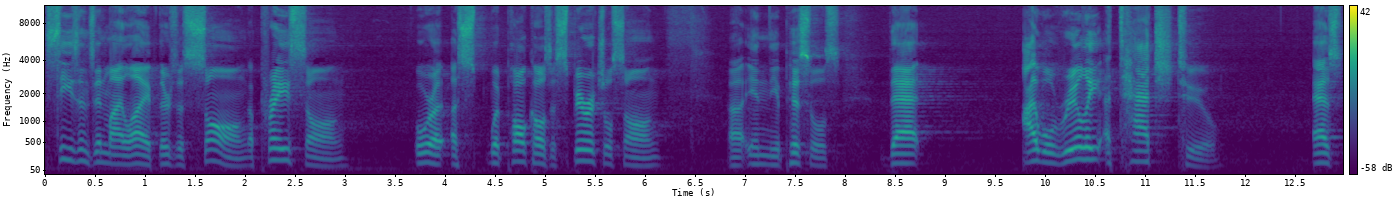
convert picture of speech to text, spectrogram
seasons in my life, there's a song, a praise song, or a, a what Paul calls a spiritual song uh, in the epistles, that I will really attach to as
